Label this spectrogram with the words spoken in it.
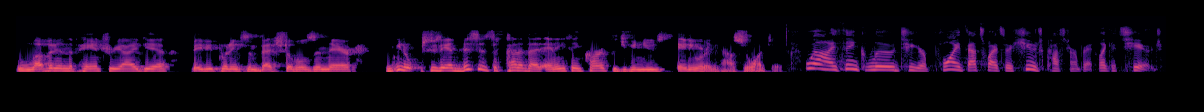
Love it in the pantry idea, maybe putting some vegetables in there you know, Suzanne, this is the kind of that anything cart that you can use anywhere in the house you want to. Well, I think, Lou, to your point, that's why it's a huge customer pick. Like, it's huge.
